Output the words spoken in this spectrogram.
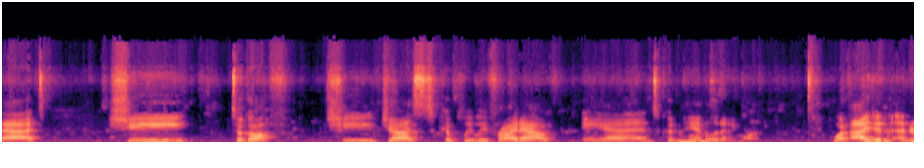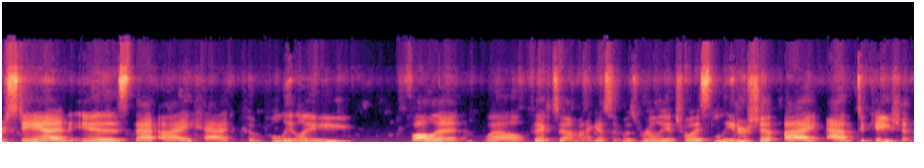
that she took off. She just completely fried out and couldn't handle it anymore. What I didn't understand is that I had completely fallen, well, victim, I guess it was really a choice, leadership by abdication.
